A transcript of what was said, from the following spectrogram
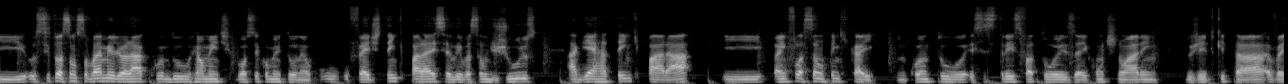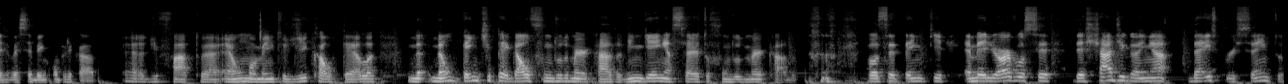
e a situação só vai melhorar quando realmente, você comentou, né? O, o Fed tem que parar essa elevação de juros, a guerra tem que parar e a inflação tem que cair. Enquanto esses três fatores aí continuarem do jeito que tá, vai, vai ser bem complicado. É, de fato, é, é um momento de cautela. N não tente pegar o fundo do mercado. Ninguém acerta o fundo do mercado. você tem que. É melhor você deixar de ganhar 10%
